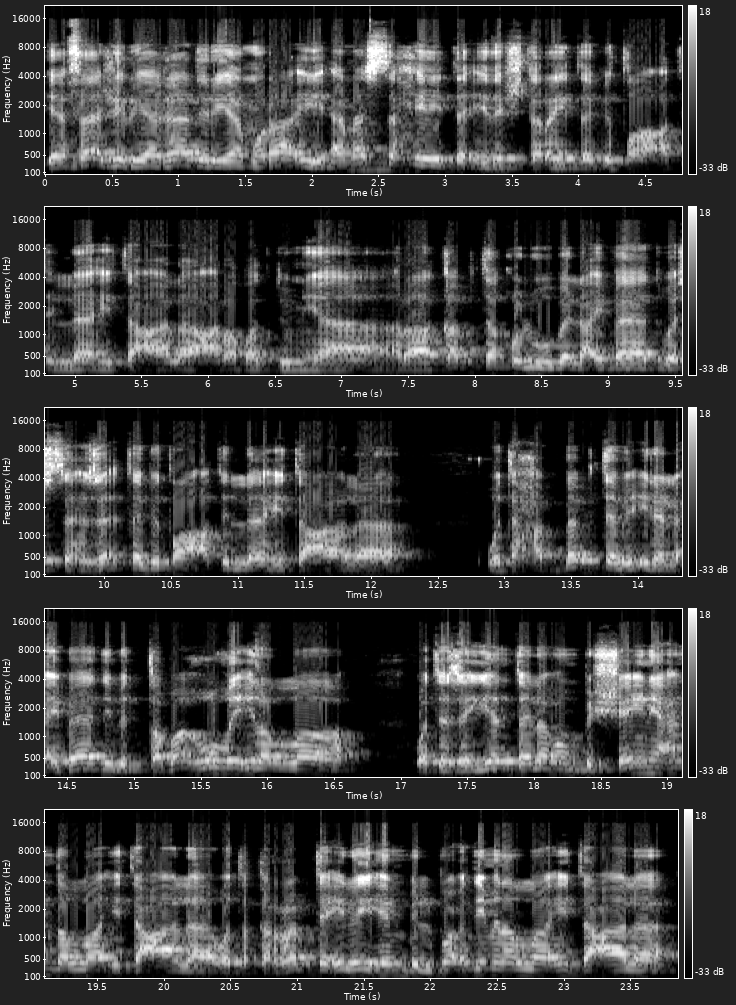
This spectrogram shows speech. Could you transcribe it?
يا فاجر يا غادر يا مرائي أما استحييت إذا اشتريت بطاعة الله تعالى عرض الدنيا؟ راقبت قلوب العباد واستهزأت بطاعة الله تعالى وتحببت إلى العباد بالتبغض إلى الله. وتزينت لهم بالشين عند الله تعالى وتقربت إليهم بالبعد من الله تعالى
